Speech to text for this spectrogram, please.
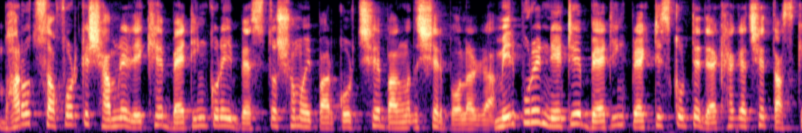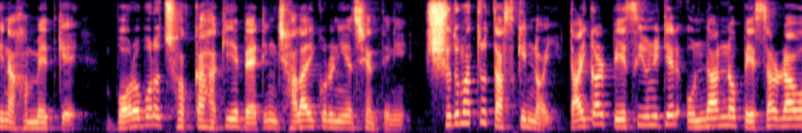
ভারত সফরকে সামনে রেখে ব্যাটিং করেই ব্যস্ত সময় পার করছে বাংলাদেশের বলাররা। মিরপুরের নেটে ব্যাটিং প্র্যাকটিস করতে দেখা গেছে তাসকিন আহমেদকে। বড় বড় ছক্কা হাঁকিয়ে ব্যাটিং ঝালাই করে নিয়েছেন তিনি। শুধুমাত্র তাসকিন নয়, টাইগার পেস ইউনিটের অন্যান্য পেসাররাও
